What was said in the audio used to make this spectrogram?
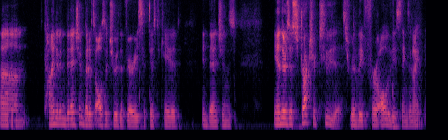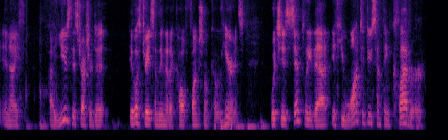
um, kind of invention, but it's also true of the very sophisticated inventions. And there's a structure to this, really, for all of these things. And I and I, I use this structure to illustrate something that I call functional coherence, which is simply that if you want to do something clever,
